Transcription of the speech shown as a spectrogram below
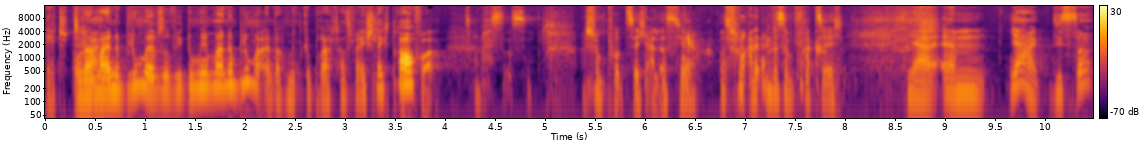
Ja, total. Oder meine Blume, so wie du mir meine Blume einfach mitgebracht hast, weil ich schlecht drauf war. Das ist, schon putzig alles hier. Das ist schon alles ein bisschen putzig. Ja, ähm, ja, siehst du?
